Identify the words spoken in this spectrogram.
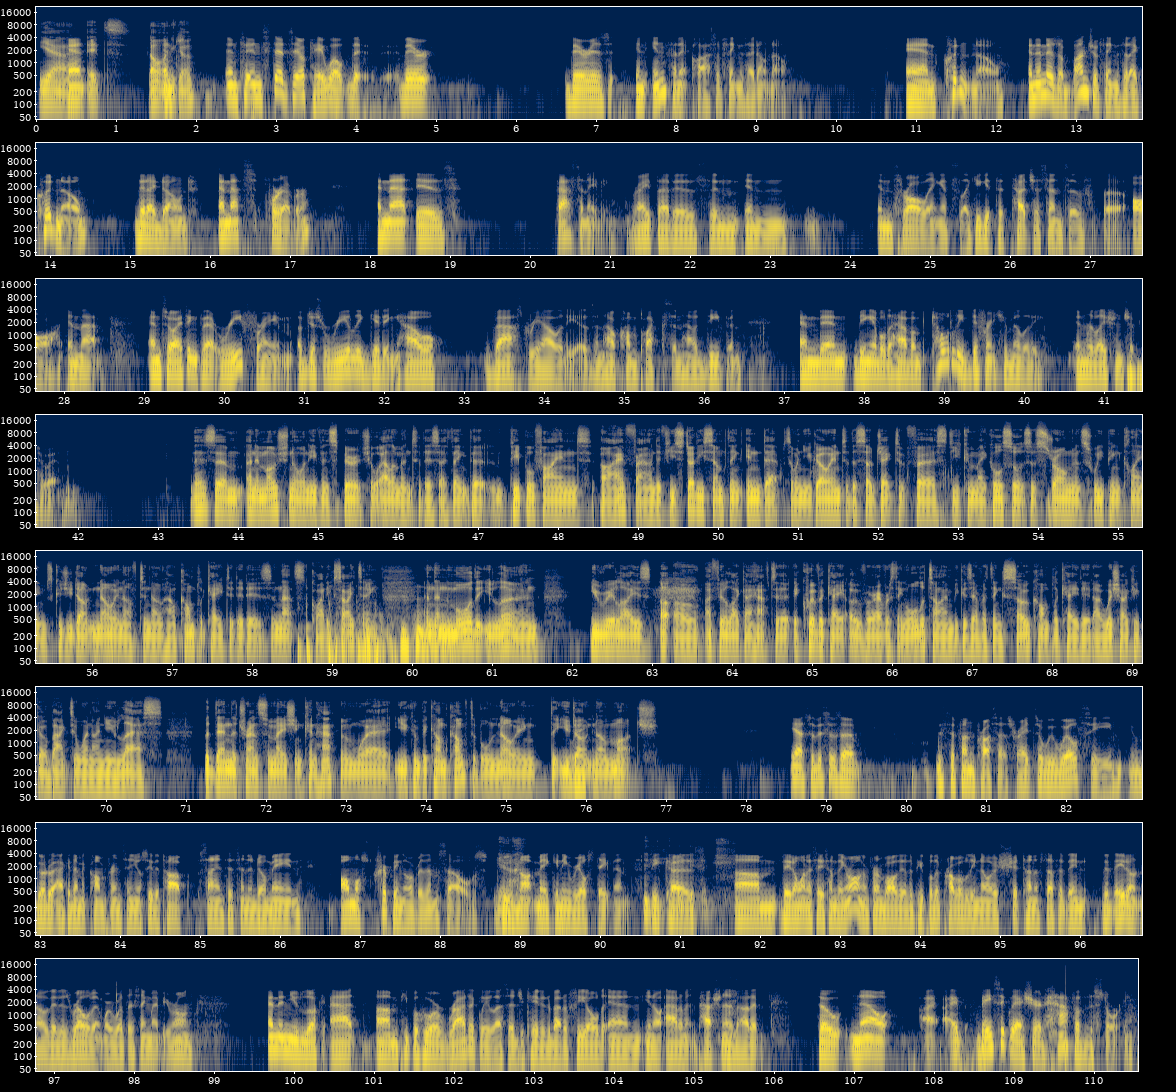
yeah, and it's oh, and, you go. And to instead say, okay, well, the, there, there is an infinite class of things I don't know, and couldn't know, and then there's a bunch of things that I could know that I don't, and that's forever and that is fascinating, right? That is in in enthralling. It's like you get to touch a sense of uh, awe in that. And so I think that reframe of just really getting how vast reality is and how complex and how deep and and then being able to have a totally different humility in relationship to it. There's um, an emotional and even spiritual element to this. I think that people find, or I've found, if you study something in depth, when you go into the subject at first, you can make all sorts of strong and sweeping claims because you don't know enough to know how complicated it is. And that's quite exciting. and then the more that you learn, you realize, uh oh, I feel like I have to equivocate over everything all the time because everything's so complicated. I wish I could go back to when I knew less. But then the transformation can happen where you can become comfortable knowing that you don't know much. Yeah, so this is a this is a fun process, right? So we will see you go to an academic conference and you'll see the top scientists in a domain almost tripping over themselves yeah. to not make any real statements because um, they don't want to say something wrong in front of all the other people that probably know a shit ton of stuff that they that they don't know that is relevant where what they're saying might be wrong. And then you look at um, people who are radically less educated about a field and you know adamant and passionate about it. So now I, I basically I shared half of the story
